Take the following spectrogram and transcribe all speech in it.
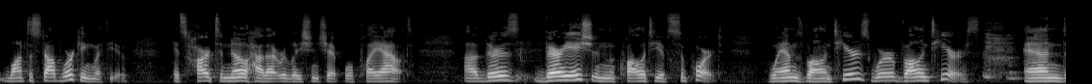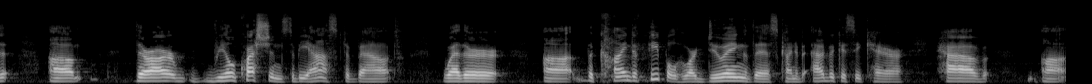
want to stop working with you it's hard to know how that relationship will play out. Uh, there's variation in the quality of support. WAM's volunteers were volunteers. And um, there are real questions to be asked about whether uh, the kind of people who are doing this kind of advocacy care have uh,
